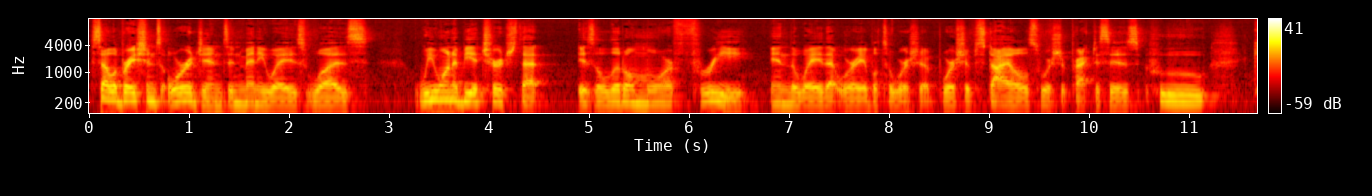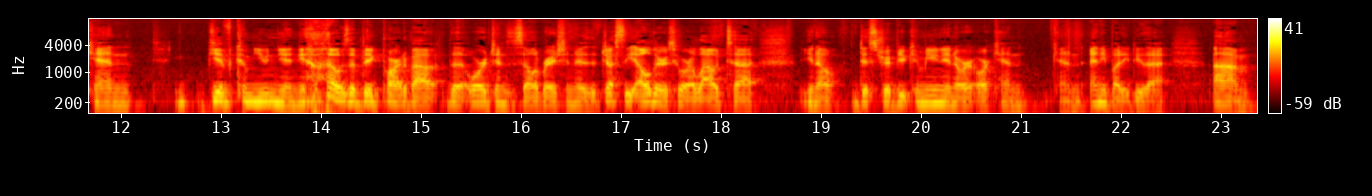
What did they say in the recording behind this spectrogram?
celebration's origins in many ways was we want to be a church that is a little more free in the way that we're able to worship, worship styles, worship practices, who can give communion. You know, that was a big part about the origins of celebration. Is it just the elders who are allowed to, you know, distribute communion, or or can can anybody do that? Um,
